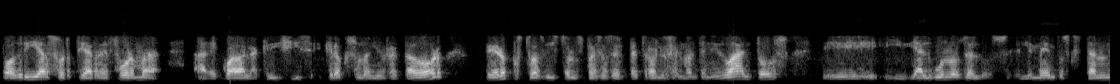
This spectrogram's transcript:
podría sortear de forma adecuada la crisis. Creo que es un año retador, pero pues tú has visto los precios del petróleo se han mantenido altos eh, y, algunos de los elementos que están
